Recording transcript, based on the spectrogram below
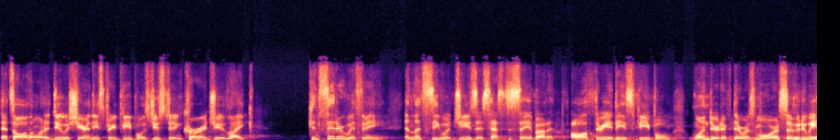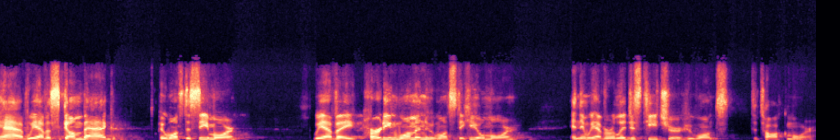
That's all I want to do is sharing these three people is just to encourage you, like, consider with me and let's see what Jesus has to say about it. All three of these people wondered if there was more. So, who do we have? We have a scumbag who wants to see more, we have a hurting woman who wants to heal more, and then we have a religious teacher who wants to talk more.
